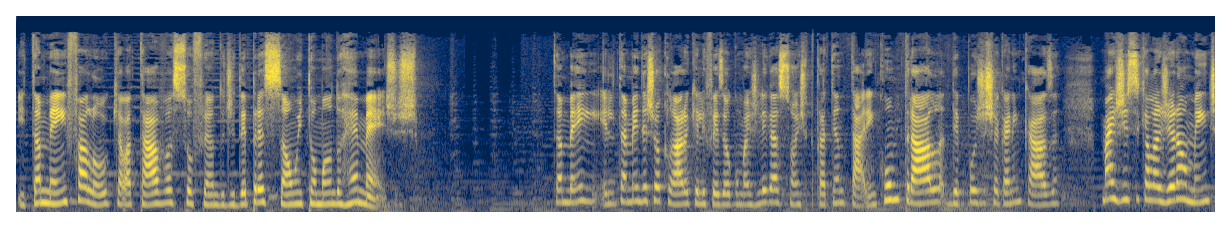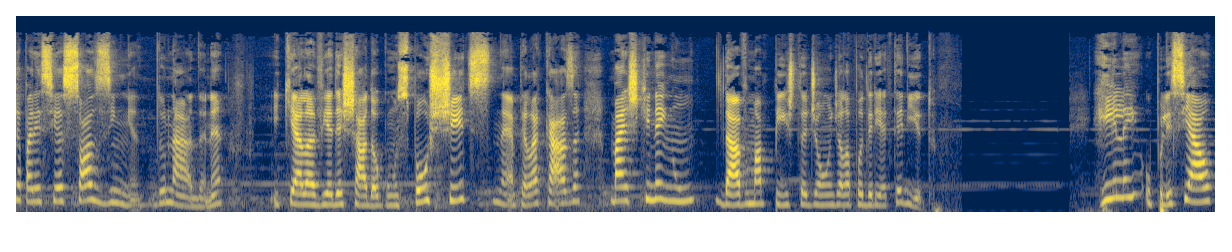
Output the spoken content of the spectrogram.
e também falou que ela estava sofrendo de depressão e tomando remédios. Também, ele também deixou claro que ele fez algumas ligações para tentar encontrá-la depois de chegar em casa, mas disse que ela geralmente aparecia sozinha, do nada, né? E que ela havia deixado alguns post-its, né, pela casa, mas que nenhum dava uma pista de onde ela poderia ter ido. Healy, o policial,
